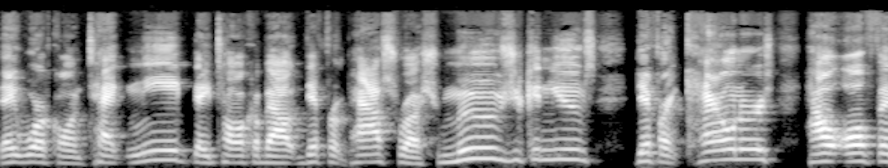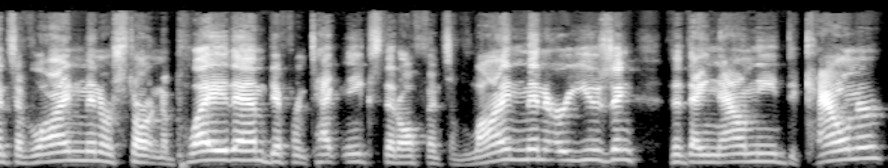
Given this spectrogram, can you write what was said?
they work on technique, they talk about different pass rush moves you can use, different counters, how offensive linemen are starting to play them, different techniques that offensive linemen are using that they now need to counter.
